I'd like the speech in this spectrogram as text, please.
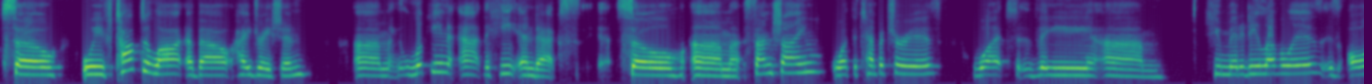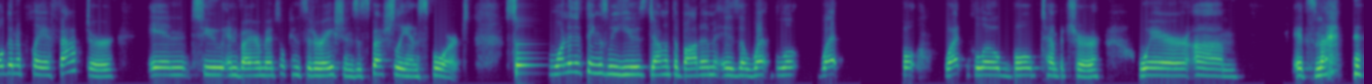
So we've talked a lot about hydration. Um, looking at the heat index, so um, sunshine, what the temperature is, what the um, humidity level is, is all going to play a factor into environmental considerations, especially in sport. So one of the things we use down at the bottom is a wet, wet, wet globe bulb temperature where um, it's not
